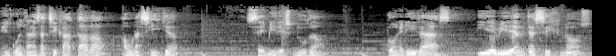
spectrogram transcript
Encuentran a esa chica atada a una silla, semidesnuda, con heridas y evidentes signos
